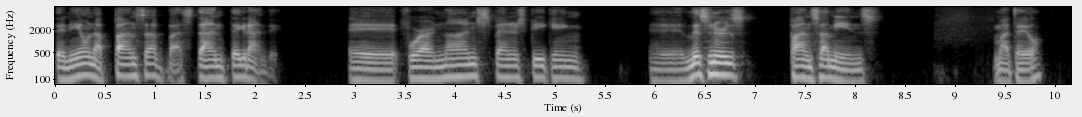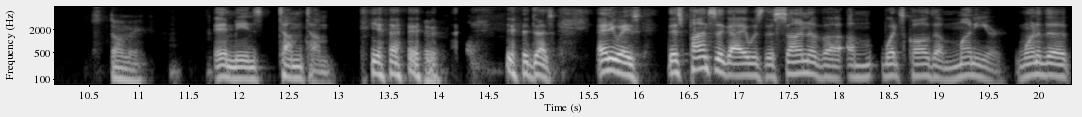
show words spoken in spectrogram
Tenía una panza bastante grande. Eh, for our non-Spanish speaking uh, listeners, panza means Matteo. Stomach. It means tum tum. yeah, Yeah. it does. Anyways, this Pansa guy was the son of a, a what's called a moneyer, one of the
